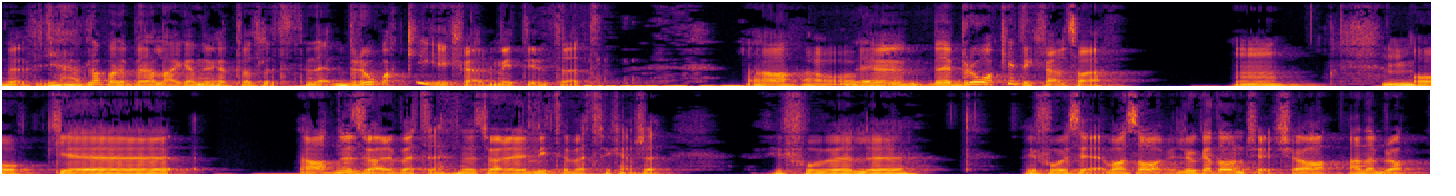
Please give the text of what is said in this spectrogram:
Nu, jävlar vad det börjar lagga nu helt plötsligt. Den är bråkig ikväll, mitt internet. Ja, Ja, det, är, det är bråkigt ikväll sa jag. Mm. Mm. Och... Eh, ja, nu tror jag det är bättre. Nu tror jag det är lite bättre kanske. Vi får väl... Eh, vi får väl se. Vad sa vi? Luka Doncic? Ja, han är bra.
